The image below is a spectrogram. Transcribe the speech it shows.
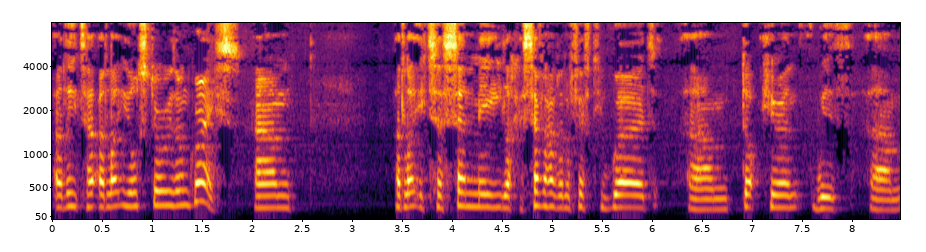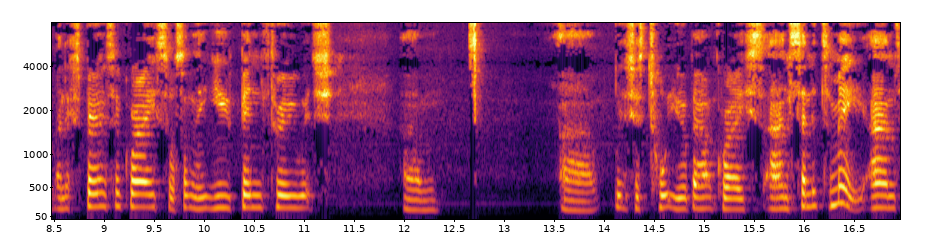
I'd like, to, I'd like your stories on grace. Um, I'd like you to send me like a 750 word um, document with um, an experience of grace or something that you've been through, which um, uh, which has taught you about grace, and send it to me. And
